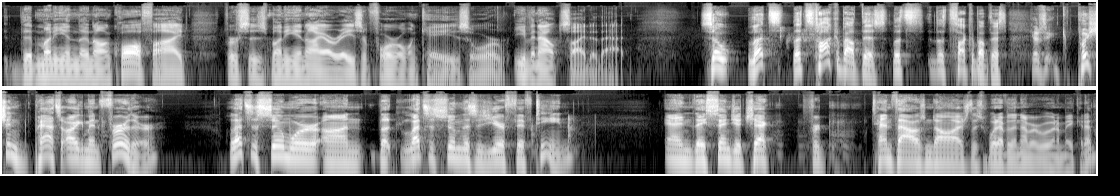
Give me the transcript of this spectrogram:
the money in the non-qualified versus money in iras or 401ks or even outside of that so let's let's talk about this let's let's talk about this Because pushing Pat's argument further, let's assume we're on the. Let's assume this is year fifteen, and they send you a check for ten thousand dollars. This whatever the number we want to make it up,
